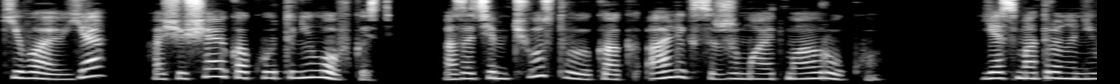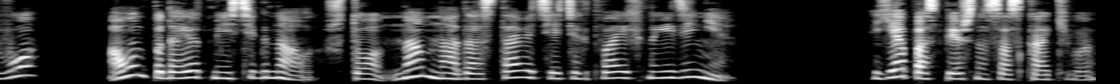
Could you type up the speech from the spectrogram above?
Киваю я, ощущаю какую-то неловкость, а затем чувствую, как Алекс сжимает мою руку. Я смотрю на него, а он подает мне сигнал, что нам надо оставить этих двоих наедине. Я поспешно соскакиваю,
